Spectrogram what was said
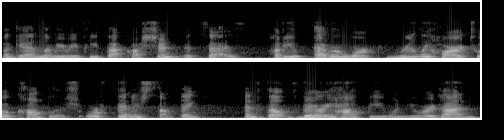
Again, let me repeat that question. It says, have you ever worked really hard to accomplish or finish something and felt very happy when you were done?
